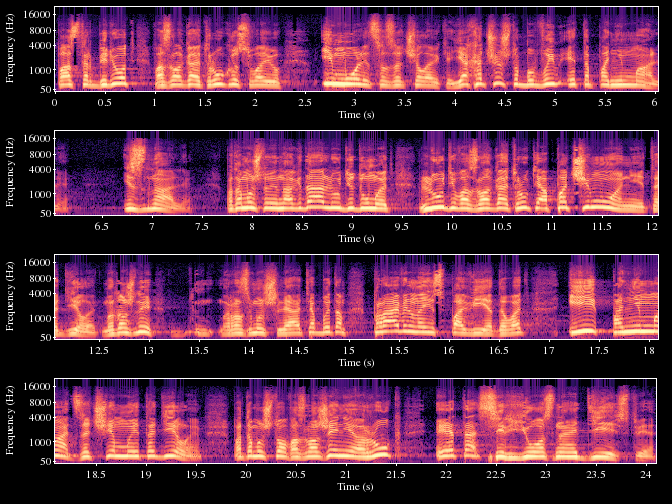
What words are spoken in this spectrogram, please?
Пастор берет, возлагает руку свою, и молится за человека. Я хочу, чтобы вы это понимали и знали. Потому что иногда люди думают, люди возлагают руки, а почему они это делают? Мы должны размышлять об этом, правильно исповедовать и понимать, зачем мы это делаем. Потому что возложение рук – это серьезное действие.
